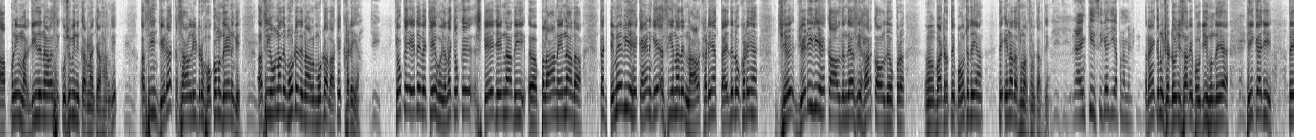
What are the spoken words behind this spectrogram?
ਆਪਣੀ ਮਰਜ਼ੀ ਦੇ ਨਾਲ ਅਸੀਂ ਕੁਝ ਵੀ ਨਹੀਂ ਕਰਨਾ ਚਾਹਾਂਗੇ। ਅਸੀਂ ਜਿਹੜਾ ਕਿਸਾਨ ਲੀਡਰ ਹੁਕਮ ਦੇਣਗੇ ਅਸੀਂ ਉਹਨਾਂ ਦੇ ਮੋਢੇ ਦੇ ਨਾਲ ਮੋਢਾ ਲਾ ਕੇ ਖੜੇ ਆ ਜੀ। ਕਿਉਂਕਿ ਇਹਦੇ ਵਿੱਚ ਇਹ ਹੋ ਜਾਂਦਾ ਕਿਉਂਕਿ ਸਟੇਜ ਇਹਨਾਂ ਦੀ ਪਲਾਨ ਇਹਨਾਂ ਦਾ ਤਾਂ ਜਿਵੇਂ ਵੀ ਇਹ ਕਹਿਣਗੇ ਅਸੀਂ ਇਹਨਾਂ ਦੇ ਨਾਲ ਖੜੇ ਆ ਤੈ ਦਿਲੋਂ ਖੜੇ ਆ ਜਿਹੜੀ ਵੀ ਇਹ ਕਾਲ ਦਿੰਦੇ ਅਸੀਂ ਹਰ ਕਾਲ ਦੇ ਉੱਪਰ ਬਾਰਡਰ ਤੇ ਪਹੁੰਚਦੇ ਆ ਤੇ ਇਹਨਾਂ ਦਾ ਸਮਰਥਨ ਕਰਦੇ ਆ ਜੀ ਜੀ ਰੈਂਕ ਕੀ ਸੀਗਾ ਜੀ ਆਪਣਾ ਮਿਲਟਰੀ ਰੈਂਕ ਨੂੰ ਛੱਡੋ ਜੀ ਸਾਰੇ ਫੌਜੀ ਹੁੰਦੇ ਆ ਠੀਕ ਹੈ ਜੀ ਤੇ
